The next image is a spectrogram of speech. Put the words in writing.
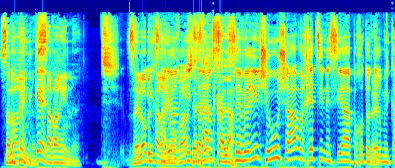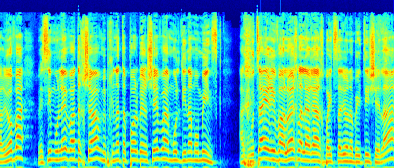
סברין, לא- כן. סברין. זה לא בקריובה. שזה איצטדיון התקלה. סברין, שהוא שעה וחצי נסיעה פחות או יותר ו- מקריובה, ושימו לב, עד עכשיו, מבחינת הפועל באר שבע מול דינמו מינסק. הקבוצה היריבה לא יכלה לארח באיצטדיון הביתי שלה,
